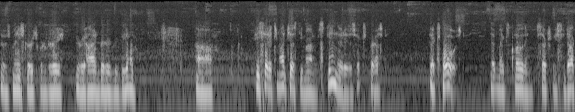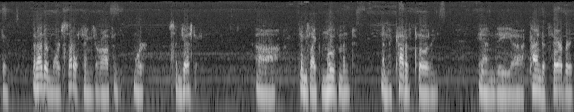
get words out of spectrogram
those miniskirts were very very high and very revealing. Uh, he said it's not just the amount of skin that is expressed, exposed, that makes clothing sexually seductive, but other more subtle things are often more suggestive. Uh, things like movement and the cut of clothing and the uh, kind of fabric,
